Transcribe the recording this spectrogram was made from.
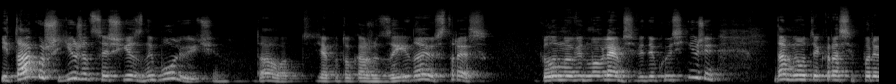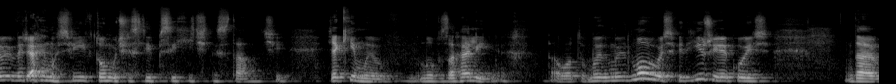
І також їжа це ж є знеболююче. Та, от, як то кажуть, заїдаю стрес. Коли ми відмовляємося від якоїсь їжі, да, ми от якраз і перевіряємо свій, в тому числі, психічний стан, чи які ми ну, взагалі. Да, от, ми, відмовились від їжі якоїсь, да,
